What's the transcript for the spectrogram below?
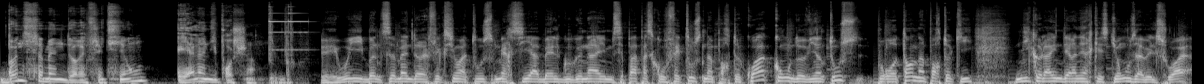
Bonne semaine de réflexion et à lundi prochain. Et oui, bonne semaine de réflexion à tous. Merci Abel Guggenheim. C'est pas parce qu'on fait tous n'importe quoi qu'on devient tous pour autant n'importe qui. Nicolas, une dernière question. Vous avez le choix.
